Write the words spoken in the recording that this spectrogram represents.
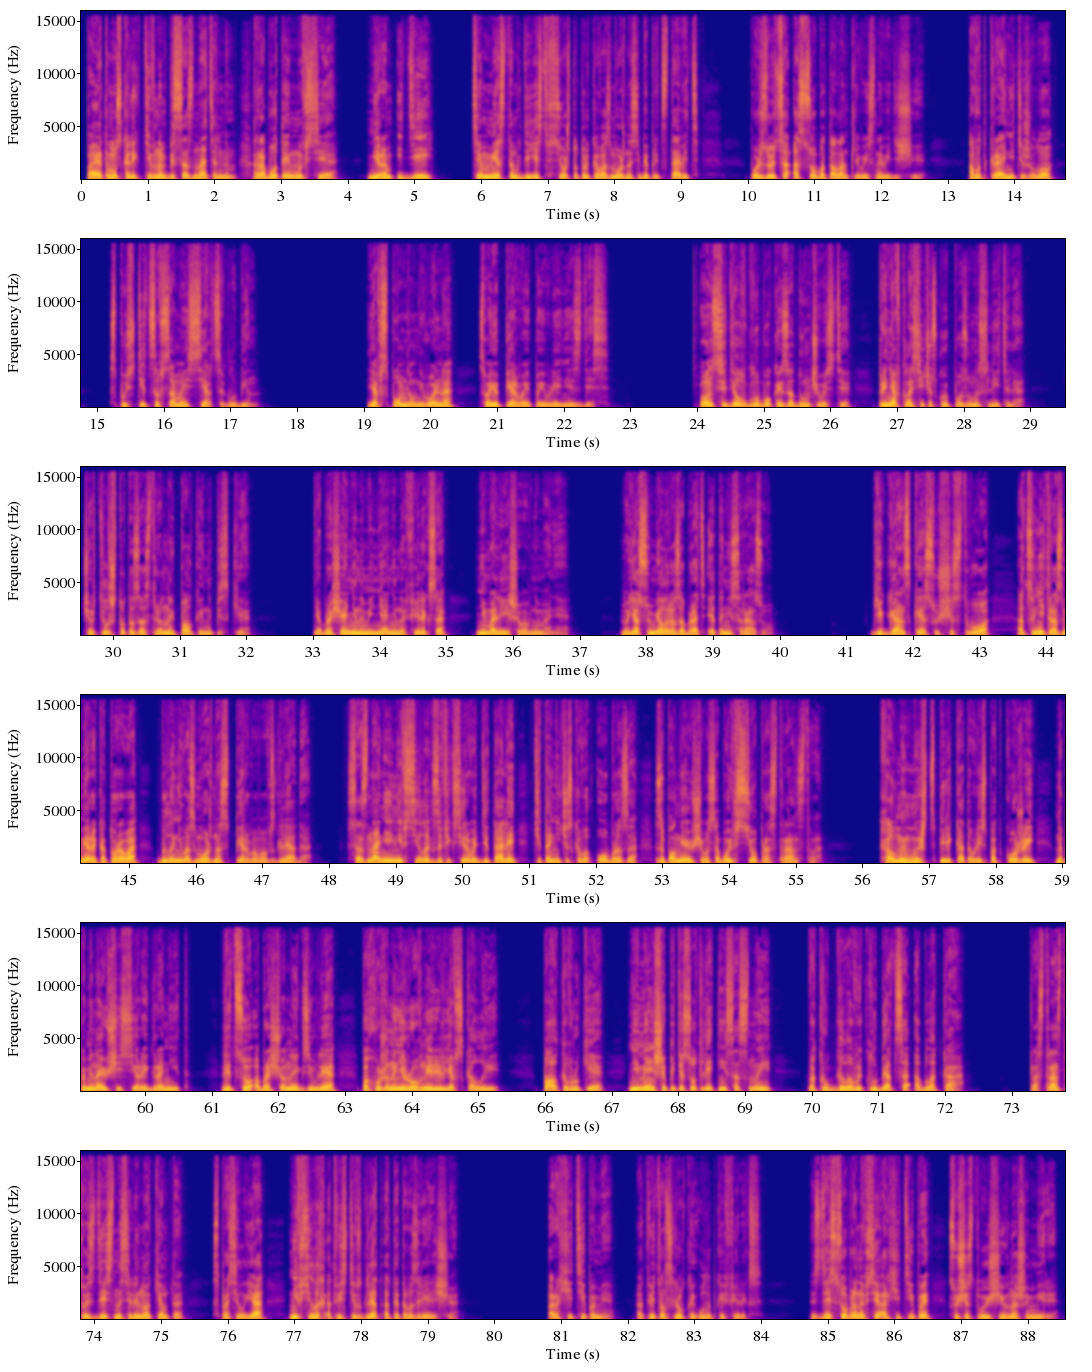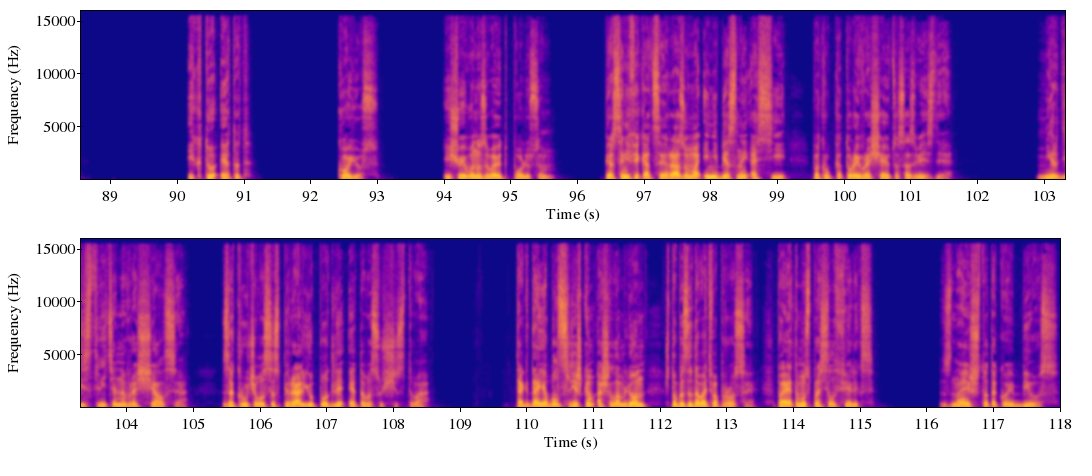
Поэтому с коллективным бессознательным работаем мы все, миром идей тем местом, где есть все, что только возможно себе представить, пользуются особо талантливые сновидящие. А вот крайне тяжело спуститься в самое сердце глубин. Я вспомнил невольно свое первое появление здесь. Он сидел в глубокой задумчивости, приняв классическую позу мыслителя, чертил что-то заостренной палкой на песке. Не обращая ни на меня, ни на Феликса, ни малейшего внимания. Но я сумел разобрать это не сразу. Гигантское существо, оценить размеры которого было невозможно с первого взгляда. Сознание не в силах зафиксировать детали титанического образа, заполняющего собой все пространство. Холмы мышц перекатывались под кожей, напоминающей серый гранит. Лицо, обращенное к земле, похожа на неровный рельеф скалы. Палка в руке, не меньше пятисотлетней сосны. Вокруг головы клубятся облака. «Пространство здесь населено кем-то?» — спросил я, не в силах отвести взгляд от этого зрелища. «Архетипами», — ответил с легкой улыбкой Феликс. «Здесь собраны все архетипы, существующие в нашем мире». «И кто этот?» «Коюс», еще его называют полюсом. Персонификация разума и небесной оси, вокруг которой вращаются созвездия. Мир действительно вращался, закручивался спиралью подле этого существа. Тогда я был слишком ошеломлен, чтобы задавать вопросы, поэтому спросил Феликс. «Знаешь, что такое биос?»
